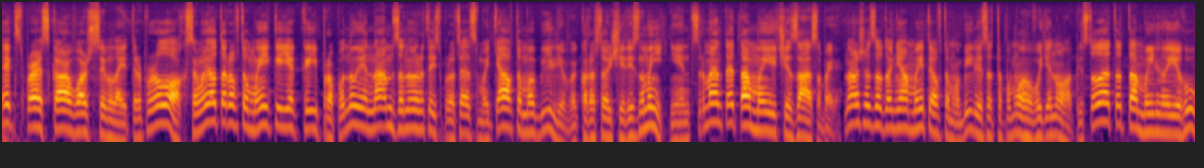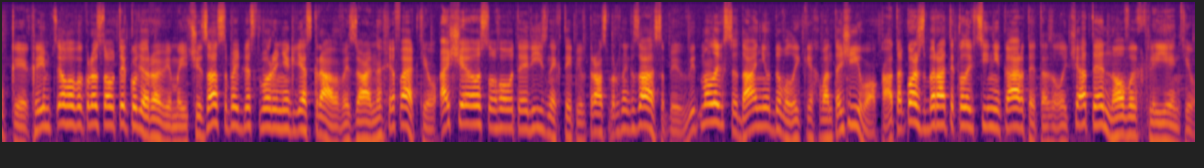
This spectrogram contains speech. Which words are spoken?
Express Car Wash Simulator Prologue – симулятор автомийки, який пропонує нам зануритись в процес миття автомобілів, використовуючи різноманітні інструменти та миючі засоби. Наше завдання мити автомобілі за допомогою водяного пістолета та мильної губки. Крім цього, використовувати кольорові миючі засоби для створення яскравих візуальних ефектів, а ще обслуговувати різних типів транспортних засобів від малих седанів до великих вантажівок, а також збирати колекційні карти та залучати нових клієнтів.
